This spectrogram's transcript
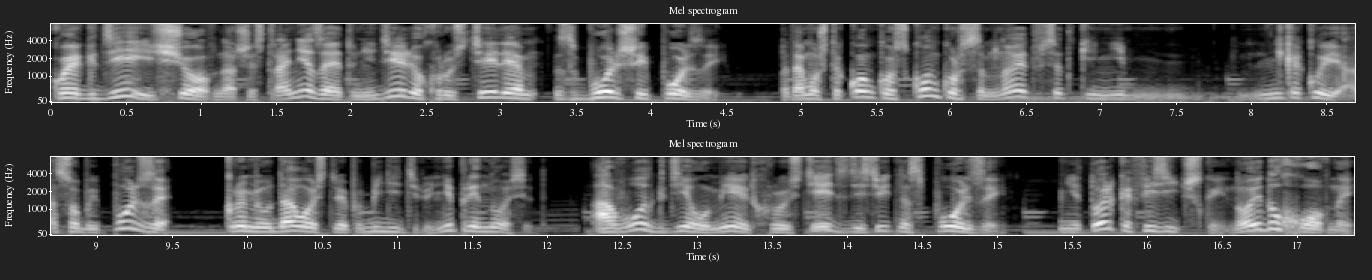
кое-где еще в нашей стране за эту неделю хрустели с большей пользой. Потому что конкурс конкурсом, но это все-таки не, никакой особой пользы, кроме удовольствия победителю, не приносит. А вот где умеют хрустеть действительно с пользой. Не только физической, но и духовной.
